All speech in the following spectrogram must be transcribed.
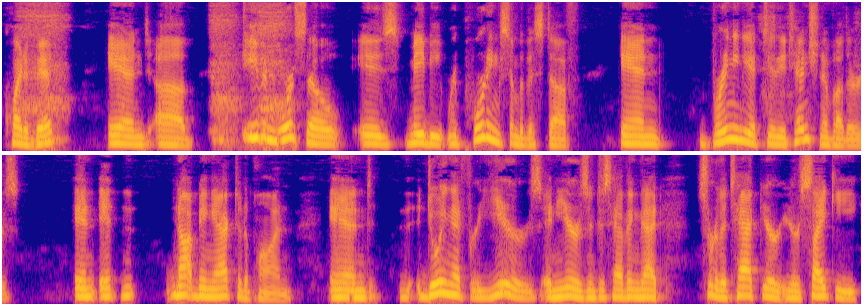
quite a bit, and uh, even more so is maybe reporting some of the stuff and bringing it to the attention of others, and it not being acted upon, and doing that for years and years, and just having that sort of attack your your psyche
